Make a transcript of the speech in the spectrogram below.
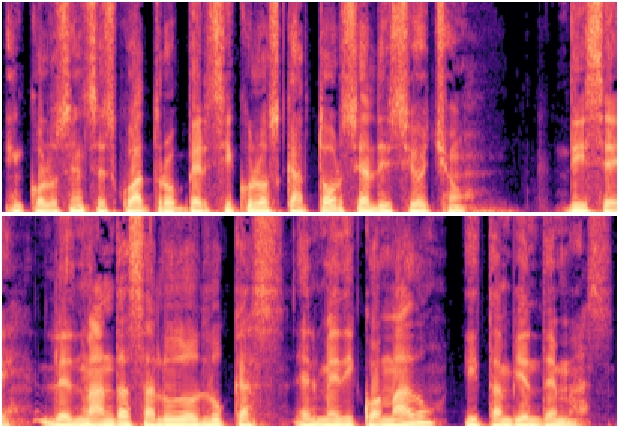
en Colosenses 4, versículos 14 al 18. Dice, les manda saludos Lucas, el médico amado, y también demás.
